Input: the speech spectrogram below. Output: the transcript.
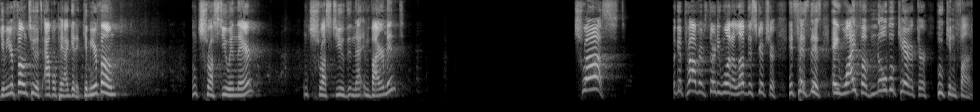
Give me your phone too. It's Apple Pay. I get it. Give me your phone. I don't trust you in there. I don't trust you in that environment. Trust. Look at Proverbs 31. I love this scripture. It says this A wife of noble character who can find?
